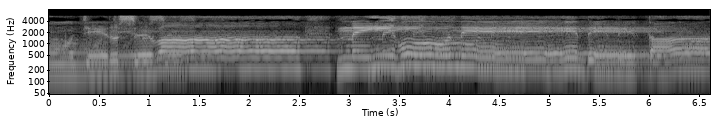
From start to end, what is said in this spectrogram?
مجھے رسوا نہیں ہونے دیتا۔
